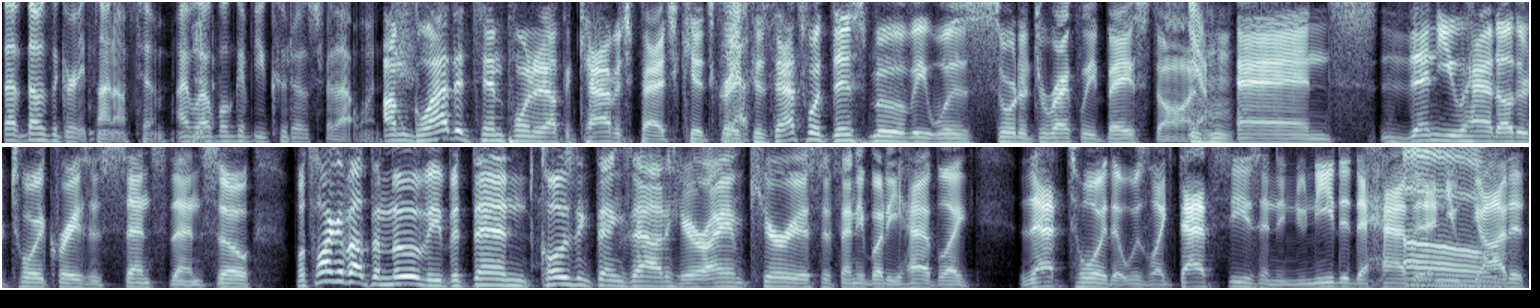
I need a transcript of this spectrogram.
that, that was a great sign off Tim I, I will give you kudos for that one I'm glad that Tim pointed out the Cabbage Patch Kids craze Yes. because that's what this movie was sort of directly based on. Yeah. Mhm. And then you had other toy crazes since then. So we'll talk about the movie, but then closing things out here, I am curious if anybody had like that toy that was like that season and you needed to have it and Oh. you got it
